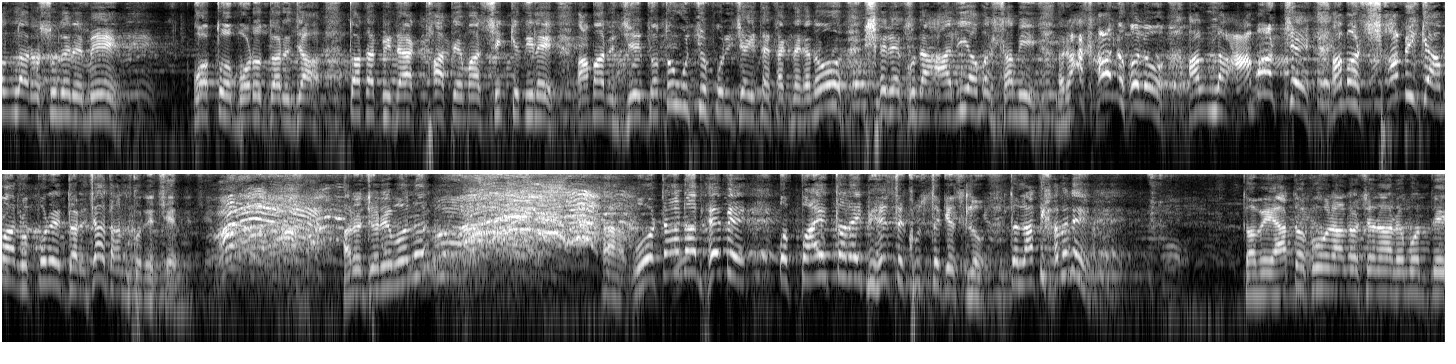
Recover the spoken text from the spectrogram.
আল্লাহ রসুলের মেয়ে। কত বড় দরজা। তথাপি দেখ ফাতেমা শিখকে দিলে আমার যে যত উঁচু পরিচয়টা থাক না কেন সেরে খুদা আলী আমার স্বামী রাখাল হলো আল্লাহ আমার চেয়ে আমার স্বামীকে আমার ওপরে দরজা দান করেছেন। আরও জোরে বলুন। হ্যাঁ, ওটা না ভেবে ও পায়ের তলায় ভেসতে খুঁজতে গেছিল। তো লাতি খাবে না? তবে এতক্ষণ আলোচনার মধ্যে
